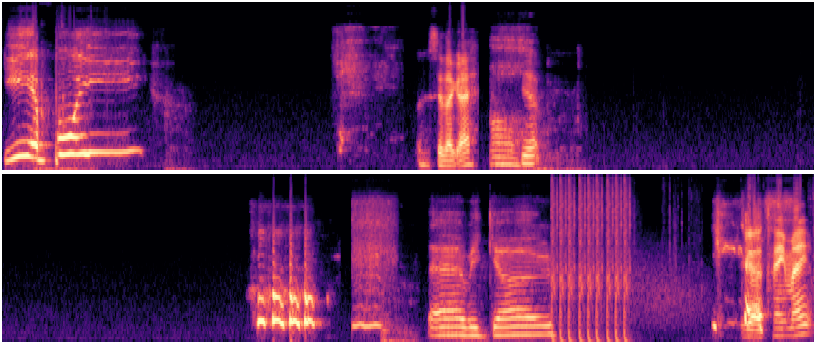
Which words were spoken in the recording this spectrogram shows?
Yeah, boy. See that guy? Oh, Yep. There we go. You got a teammate?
